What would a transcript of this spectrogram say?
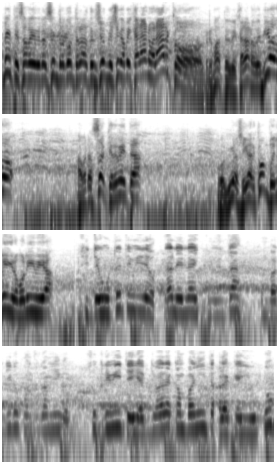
Mete Saavedra el centro contra la atención que llega Bejarano al arco. El remate de Bejarano desviado. Habrá saque de meta. Volvió a llegar con peligro Bolivia. Si te gustó este video, dale like, comenta, compartirlo con tus amigos, suscríbete y activa la campanita para que YouTube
